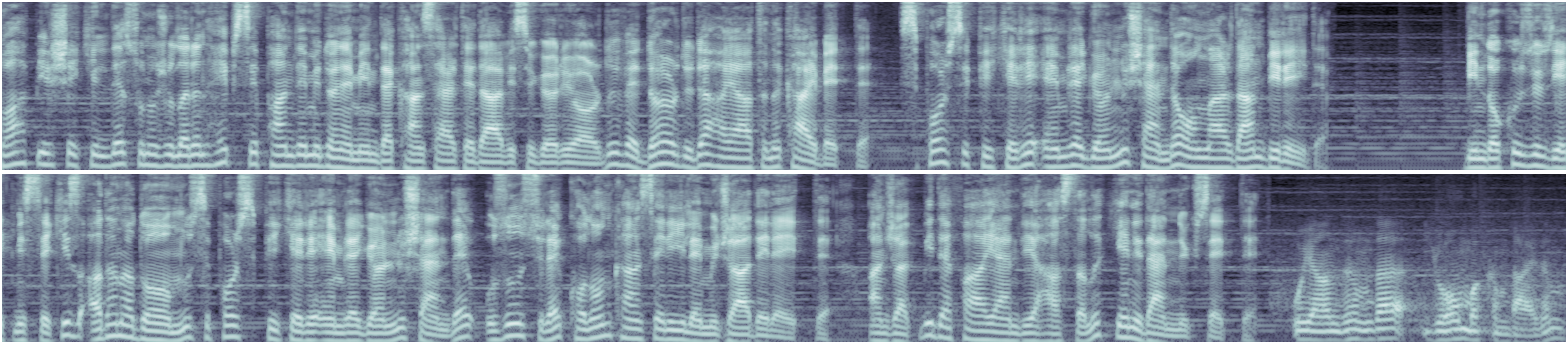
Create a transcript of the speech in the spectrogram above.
Tuhaf bir şekilde sunucuların hepsi pandemi döneminde kanser tedavisi görüyordu ve dördü de hayatını kaybetti. Spor spikeri Emre Gönlüşen de onlardan biriydi. 1978 Adana doğumlu spor spikeri Emre Gönlüşen de uzun süre kolon kanseriyle mücadele etti. Ancak bir defa yendiği hastalık yeniden nüksetti. Uyandığımda yoğun bakımdaydım.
